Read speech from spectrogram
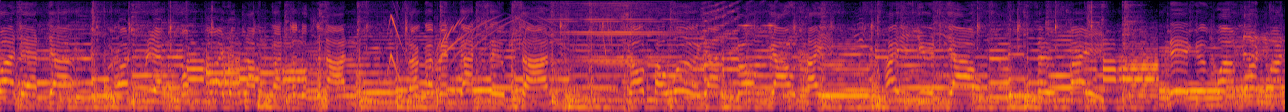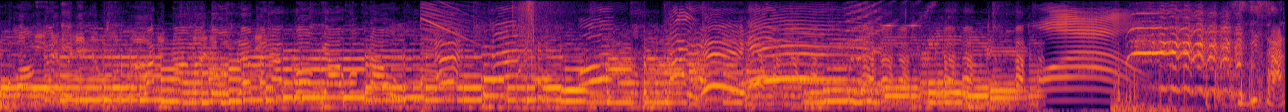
ว่าแดดจะ นาน แล้วก็เป็นการสืบสารซอฟต์พาวเวอร์อย่างกลองยาวไทย ให้ยืนยาวสืบไปนี่คือความม่วนมันของกระดินวัดนามาตูมและคณะกลองยาวของเราเย้สีสัน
